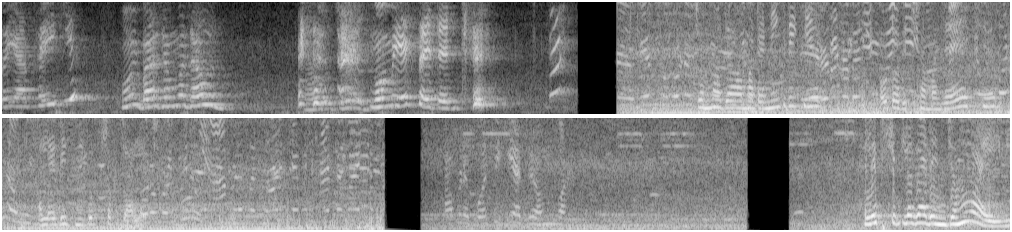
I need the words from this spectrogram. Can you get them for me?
તૈયાર થઈ ગયા? મમ્મી બહાર જમવા જાવું મમ્મી એક્સાઇટેડ છે. જમવા જવા માટે નીકળી ગયા. ઓટો રિક્ષામાં જાય છે આ લેડીઝની ગુપસપ ચાલે છે. આપણે પહોંચી ગયા જમવા લિપસ્ટિક લગાડીને જમવા આવી.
